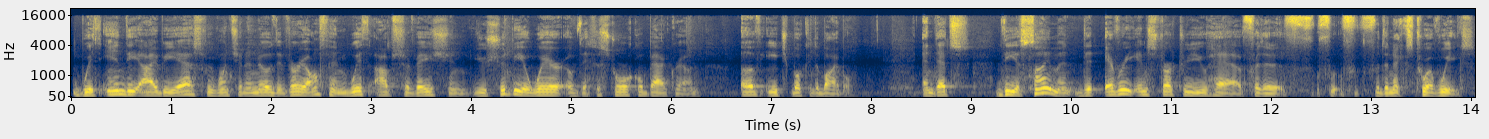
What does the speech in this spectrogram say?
within the IBS, we want you to know that very often, with observation, you should be aware of the historical background of each book of the Bible. And that's the assignment that every instructor you have for the, for, for the next 12 weeks.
